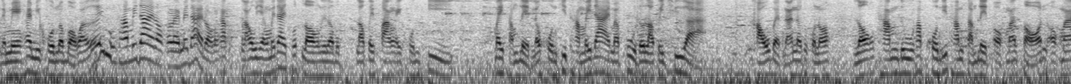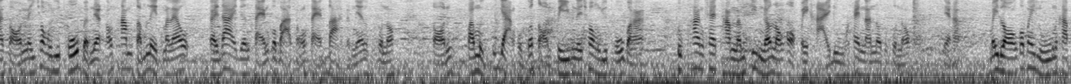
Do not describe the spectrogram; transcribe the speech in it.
เนี่ยมีให้มีคนมาบอกว่าเอ้ยมึงทำไม่ได้หรอกอะไรไม่ได้หรอกนะครับ เรายังไม่ได้ทดลองเลยเราเราไปฟังไอ้คนที่ไม่สำเร็จแล้วคนที่ทำไม่ได้มาพูดแล้วเราไปเชื่อเขาแบบนั้นนะทุกคนเนาะ ลองทำดูครับคนที่ทำสำเร็จออกมาสอนออกมาสอนในช่อง YouTube แบบเนี้ยเขาทำสำเร็จมาแล้วรายได้เดือนแสนกว่าบาท 2 0 0แสนบาทแบบเนี้ยทุกคนเนาะสอนปลาหมึกทุกอย่างผมก็สอนฟรีในช่อง YouTube อะฮะทุกท่านแค่ทำน้ำจิ้มแล้วลองออกไปขายดูแค่นั้นเนาะทุกคนเนาะเนี่ยครับไม่ลองก็ไม่รู้นะครับ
